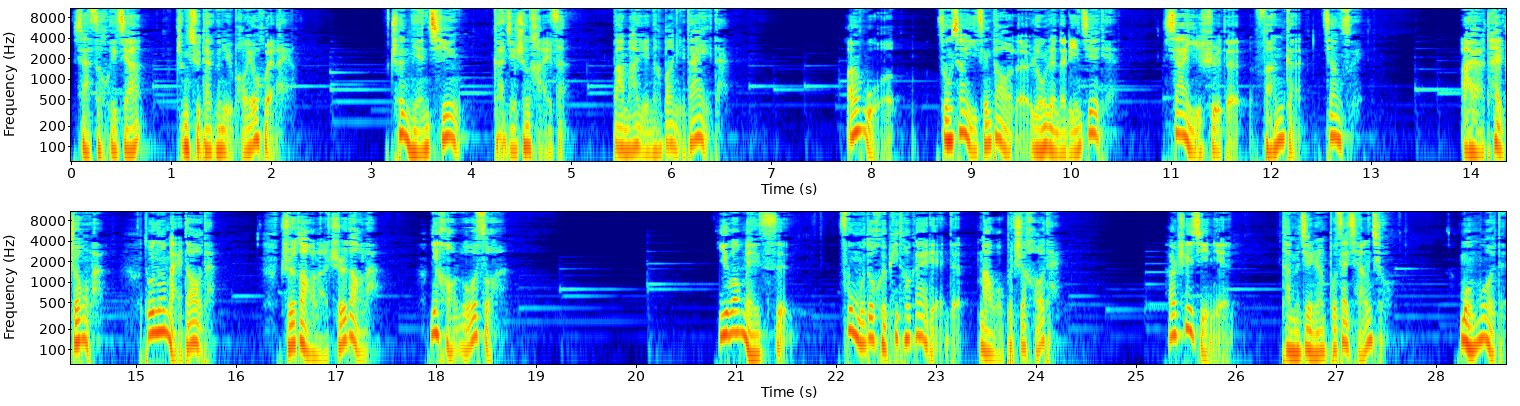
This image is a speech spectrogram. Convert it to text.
下次回家争取带个女朋友回来呀，趁年轻赶紧生孩子，爸妈也能帮你带一带。而我总像已经到了容忍的临界点，下意识的反感犟嘴。哎呀，太重了，都能买到的。知道了，知道了。你好啰嗦啊！以往每次，父母都会劈头盖脸的骂我不知好歹，而这几年，他们竟然不再强求，默默的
